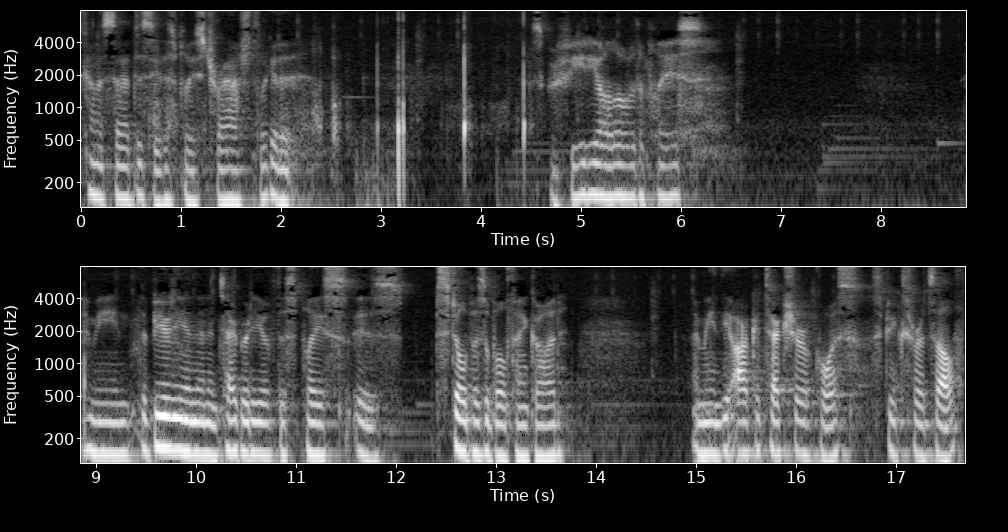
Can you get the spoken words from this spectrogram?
Kind of sad to see this place trashed. Look at it. There's graffiti all over the place. I mean, the beauty and the integrity of this place is still visible, thank God. I mean, the architecture, of course, speaks for itself.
